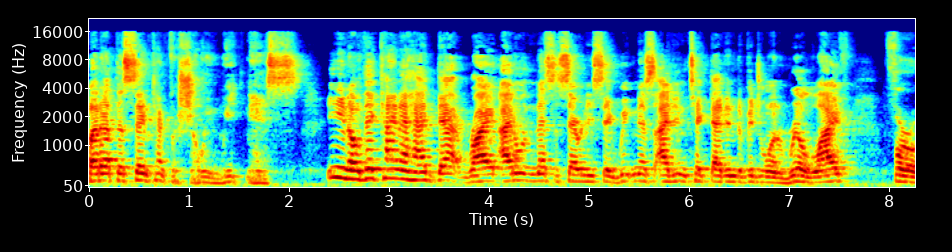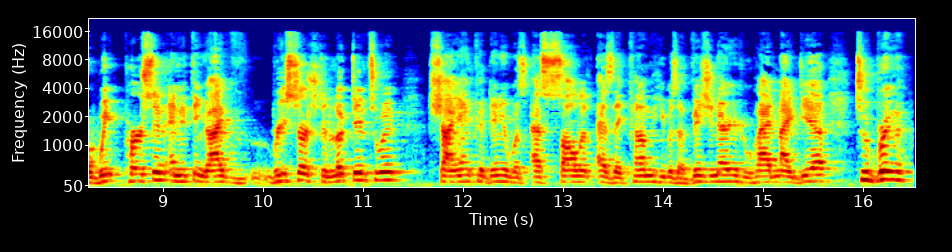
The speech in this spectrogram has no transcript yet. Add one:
but at the same time for showing weakness you know, they kind of had that right. I don't necessarily say weakness. I didn't take that individual in real life for a weak person. Anything I've researched and looked into it, Cheyenne Cadena was as solid as they come. He was a visionary who had an idea to bring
